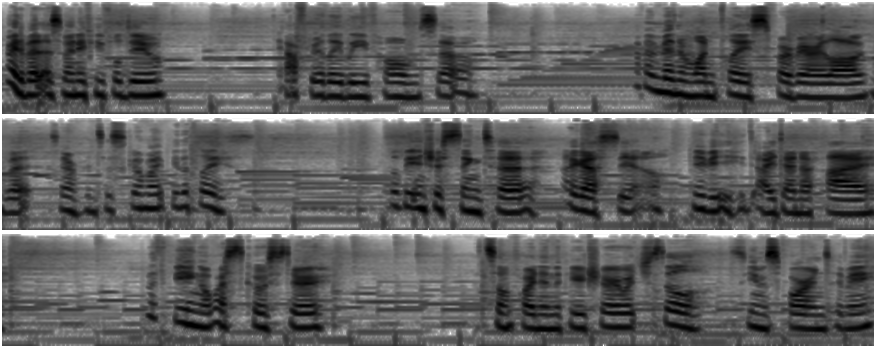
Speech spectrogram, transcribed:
quite a bit, as many people do after they leave home, so haven't been in one place for very long, but San Francisco might be the place. It'll be interesting to, I guess, you know, maybe identify with being a West Coaster at some point in the future, which still seems foreign to me.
